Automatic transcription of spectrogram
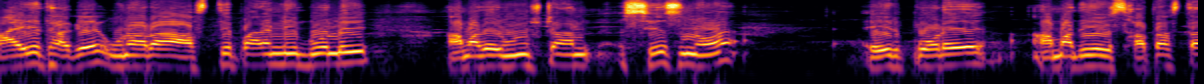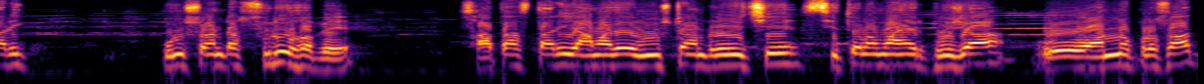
বাইরে থাকে ওনারা আসতে পারেনি বলে আমাদের অনুষ্ঠান শেষ নয়। এরপরে আমাদের সাতাশ তারিখ অনুষ্ঠানটা শুরু হবে। সাতাশ তারিখ আমাদের অনুষ্ঠান রয়েছে শীতলা মায়ের পূজা ও অন্নপ্রসাদ।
